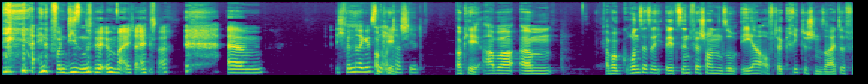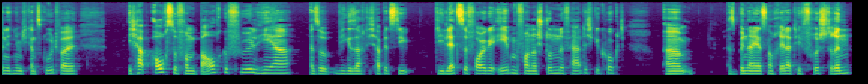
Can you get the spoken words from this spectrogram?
einer von diesen Filmen halt einfach. Ähm, ich finde, da gibt's einen Unterschied. Okay, aber ähm, aber grundsätzlich, jetzt sind wir schon so eher auf der kritischen Seite, finde ich nämlich ganz gut, weil ich habe auch so vom Bauchgefühl her, also wie gesagt, ich habe jetzt die, die letzte Folge eben vor einer Stunde fertig geguckt, ähm, also bin da jetzt noch relativ frisch drin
